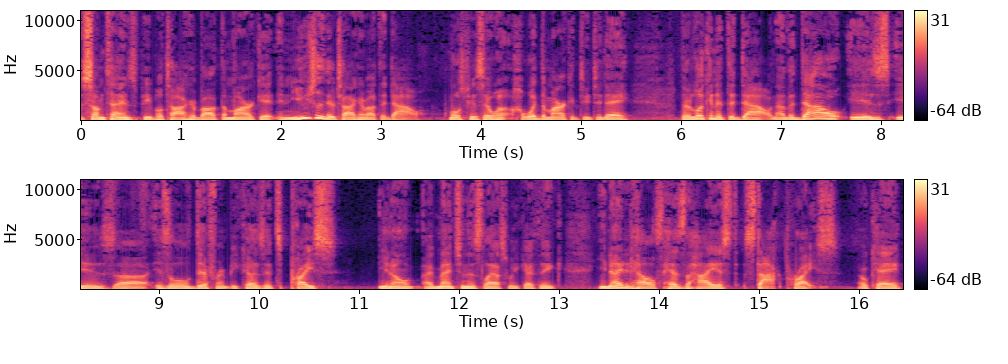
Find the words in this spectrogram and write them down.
Sometimes people talk about the market, and usually they're talking about the Dow. Most people say, "Well, what'd the market do today?" They're looking at the Dow. Now, the Dow is is uh, is a little different because it's price you know, I mentioned this last week, I think. United Health has the highest stock price, okay?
